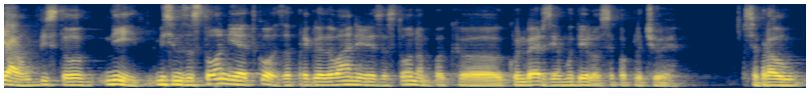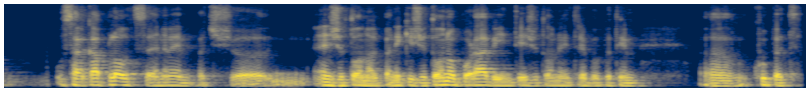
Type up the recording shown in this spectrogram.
ja, v bistvu ni. Mislim, za ston je tako, za pregledovanje je za ston, ampak uh, konverzija modelov se pa plačuje. Se pravi, vsak upload se ne vem, pač, uh, en žeton ali pa nekaj žetonov porabi in te žetone je treba potem uh, kupiti,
